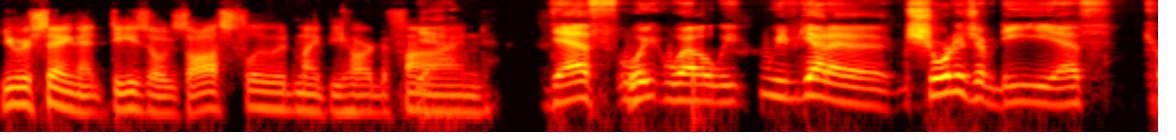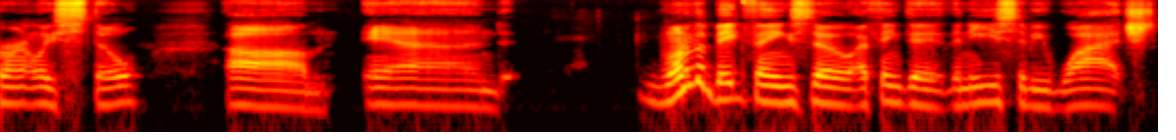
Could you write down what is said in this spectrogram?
you were saying that diesel exhaust fluid might be hard to find. Yeah. DEF, we, well, we, we've got a shortage of DEF currently still. Um, and one of the big things, though, I think that, that needs to be watched,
